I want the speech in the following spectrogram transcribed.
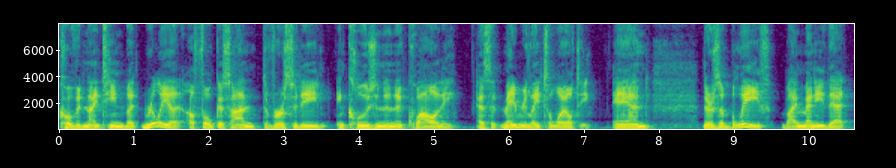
COVID 19, but really a, a, focus on diversity, inclusion, and equality as it may relate to loyalty. And there's a belief by many that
